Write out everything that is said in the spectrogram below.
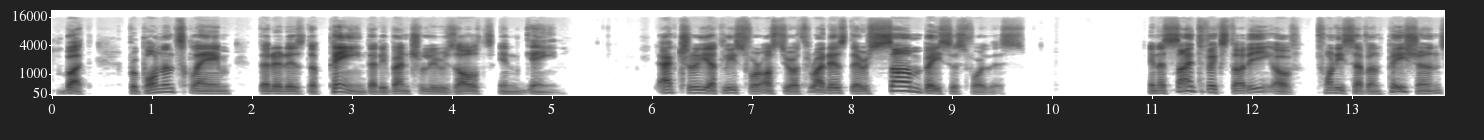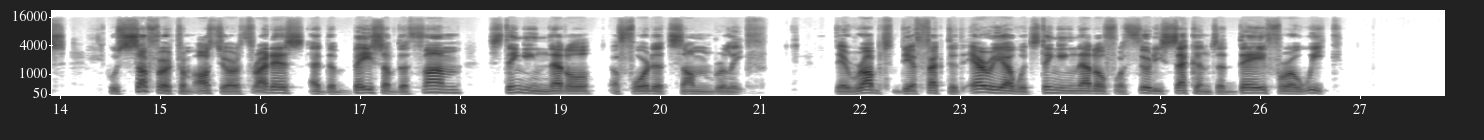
But proponents claim that it is the pain that eventually results in gain. Actually, at least for osteoarthritis, there is some basis for this. In a scientific study of 27 patients who suffered from osteoarthritis at the base of the thumb, stinging nettle afforded some relief. They rubbed the affected area with stinging nettle for 30 seconds a day for a week.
